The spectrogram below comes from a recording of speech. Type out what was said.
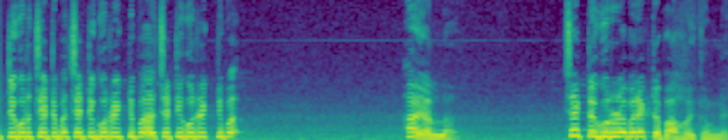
একটি গরু, চারটে পা, চারটি গরু, একটি পা, চারটি গরু, একটি পা। হায় আল্লাহ, চারটা গরুর আবার একটা পা হয় কেমনে?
